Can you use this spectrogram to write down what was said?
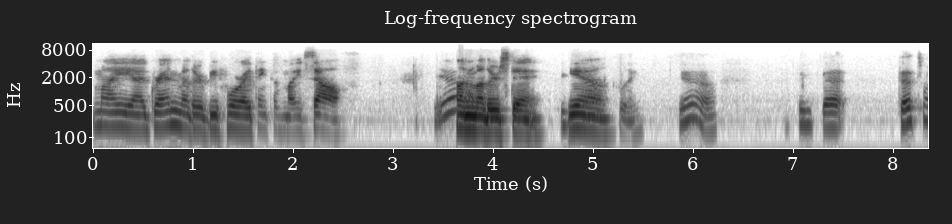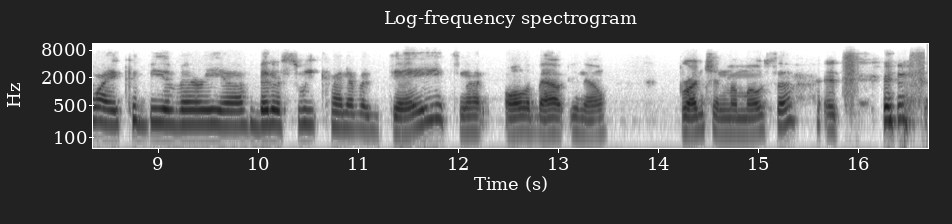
my uh, grandmother before I think of myself Yeah. on Mother's Day. Yeah. Exactly. Yeah. I think that that's why it could be a very uh, bittersweet kind of a day. It's not all about, you know, brunch and mimosa. It's, it's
